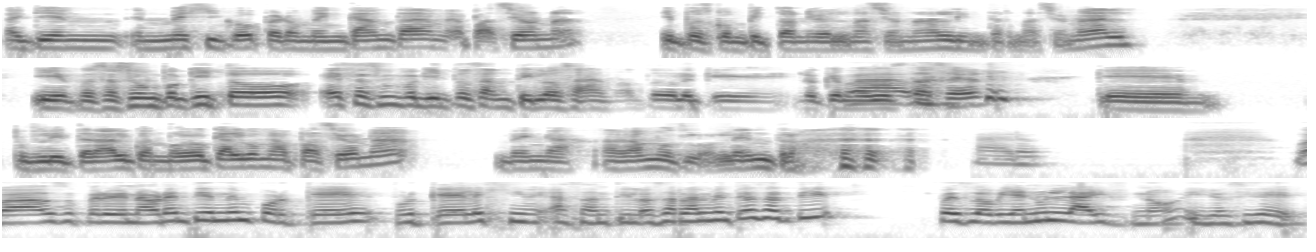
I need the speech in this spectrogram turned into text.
aquí en, en México, pero me encanta, me apasiona y pues compito a nivel nacional, internacional. Y pues es un poquito, esa es un poquito santilosa, ¿no? Todo lo que, lo que me gusta hacer, que pues literal cuando veo que algo me apasiona, venga, hagámoslo, le entro. claro. Wow, súper bien. Ahora entienden por qué, por qué elegí a Santilosa. Realmente a Santi, pues lo vi en un live, ¿no? Y yo así de,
